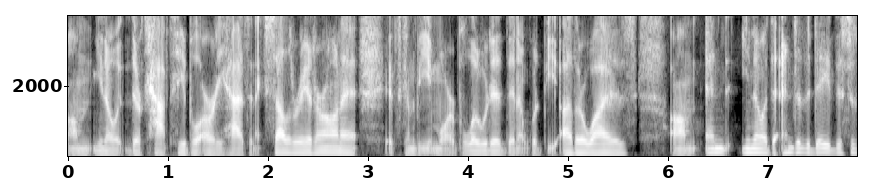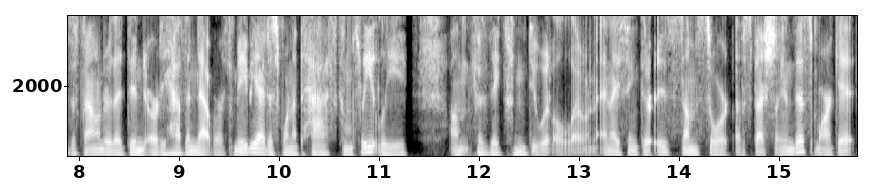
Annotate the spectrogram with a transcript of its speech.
um, you know, their cap table already has an accelerator on it. It's going to be more bloated than it would be otherwise. Um, and, you know, at the end of the day, this is a founder that didn't already have the network. Maybe I just want to pass completely because um, they couldn't do it alone. And I think there is some sort of special especially in this market,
